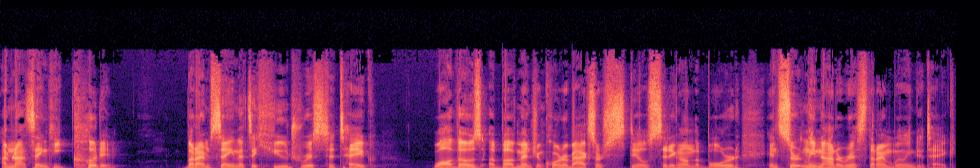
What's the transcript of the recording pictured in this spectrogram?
I'm not saying he couldn't, but I'm saying that's a huge risk to take while those above mentioned quarterbacks are still sitting on the board, and certainly not a risk that I'm willing to take.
